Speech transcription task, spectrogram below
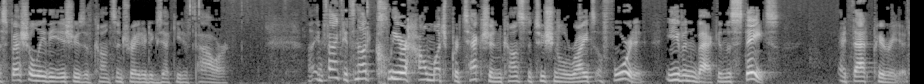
especially the issues of concentrated executive power. Uh, in fact, it's not clear how much protection constitutional rights afforded, even back in the states at that period,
